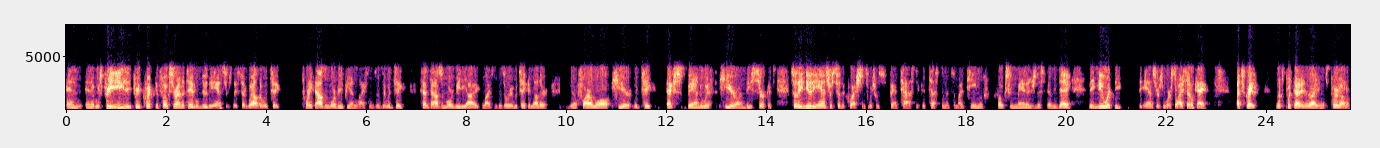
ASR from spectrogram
And and it was pretty easy, pretty quick. The folks around the table knew the answers. They said, well, it would take 20,000 more VPN licenses. It would take 10,000 more VDI licenses, or it would take another, you know, firewall here. It would take X bandwidth here on these circuits. So they knew the answers to the questions, which was fantastic. A testament to my team of folks who manage this every day. They knew what the, the answers were. So I said, okay, that's great. Let's put that in writing. Let's put it on a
